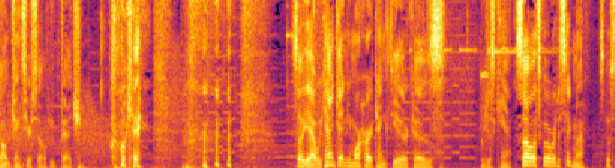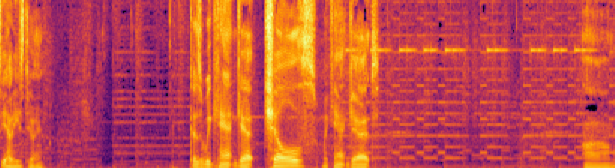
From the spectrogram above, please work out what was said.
Don't jinx yourself, you bitch. okay. so yeah, we can't get any more heart tanks either because we just can't. So let's go over to Sigma. Let's go see how he's doing because we can't get chills, we can't get um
